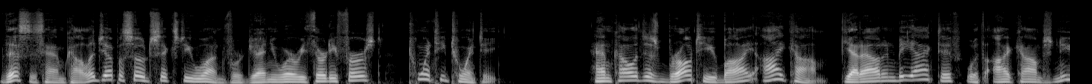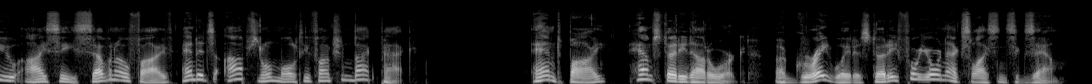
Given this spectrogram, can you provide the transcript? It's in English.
This is Ham College, episode 61 for January 31st, 2020. Ham College is brought to you by ICOM. Get out and be active with ICOM's new IC 705 and its optional multifunction backpack. And by hamstudy.org, a great way to study for your next license exam.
